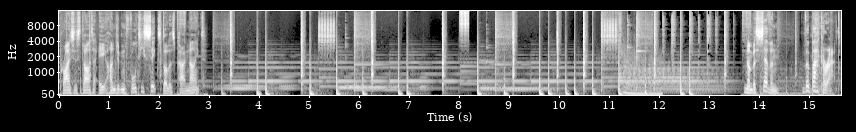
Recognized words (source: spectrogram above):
Prices start at $846 per night. Number 7 the Baccarat.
